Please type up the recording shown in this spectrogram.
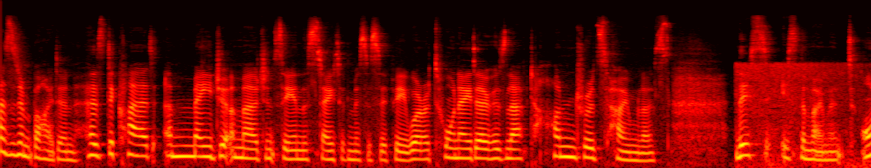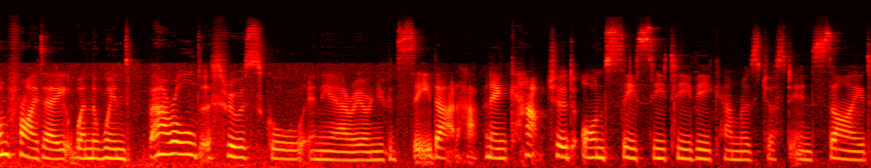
President Biden has declared a major emergency in the state of Mississippi, where a tornado has left hundreds homeless. This is the moment on Friday when the wind barreled through a school in the area, and you can see that happening, captured on CCTV cameras just inside.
